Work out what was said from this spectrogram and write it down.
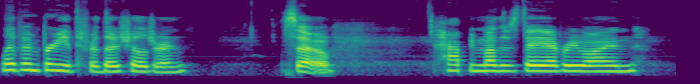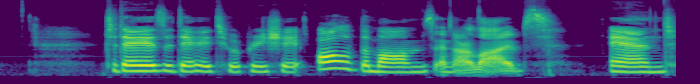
live and breathe for their children. So, happy Mother's Day, everyone. Today is a day to appreciate all of the moms in our lives and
